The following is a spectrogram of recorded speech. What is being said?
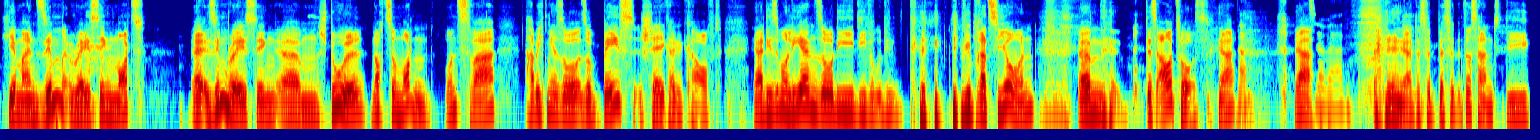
hier meinen Sim-Racing-Mod, äh, Sim-Racing-Stuhl ähm, noch zu modden. Und zwar habe ich mir so, so Bass-Shaker gekauft. Ja, die simulieren so die, die, die, die Vibration ähm, des Autos. Ja, ja. Ja, ja das, wird, das wird interessant. Die,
